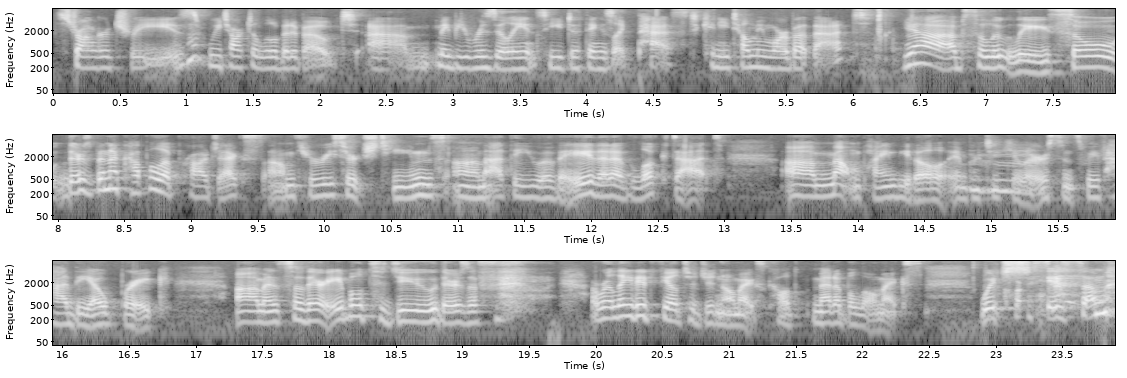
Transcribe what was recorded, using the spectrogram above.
stronger trees, mm-hmm. we talked a little bit about um, maybe resiliency to things like pest. Can you tell me more about that? Yeah, absolutely. So, there's been a couple of projects um, through research teams um, at the U of A that have looked at um, mountain pine beetle in particular, mm-hmm. since we've had the outbreak. Um, and so they're able to do, there's a, a related field to genomics called metabolomics, which is some,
